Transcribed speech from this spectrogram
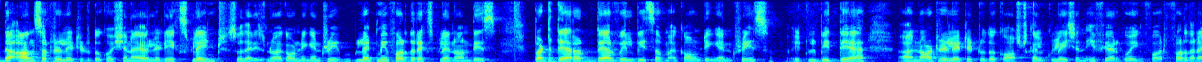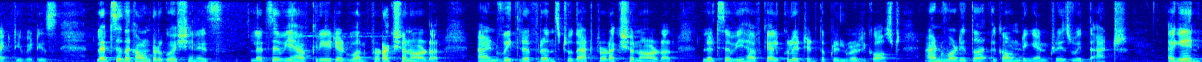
the answer related to the question I already explained. So there is no accounting entry. Let me further explain on this. But there are there will be some accounting entries. It will be there, uh, not related to the cost calculation if you are going for further activities. Let's say the counter question is, let's say we have created one production order and with reference to that production order, let's say we have calculated the preliminary cost and what is the accounting entries with that. Again,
